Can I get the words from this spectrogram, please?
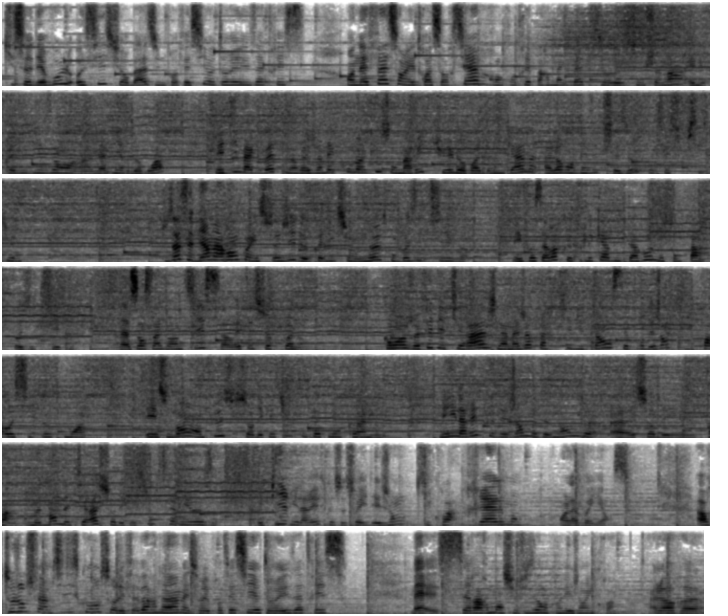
qui se déroule aussi sur base d'une prophétie autoréalisatrice. En effet, sans les trois sorcières rencontrées par Macbeth sur son chemin et lui prédisant un avenir de roi, Lady Macbeth n'aurait jamais convaincu son mari de tuer le roi Duncan, alors en visite chez eux pour s'y substituer. Tout ça c'est bien marrant quand il s'agit de prédictions neutres ou positives. Mais il faut savoir que toutes les cartes du tarot ne sont pas positives. Il y en a 156, ça aurait été surprenant. Quand je fais des tirages, la majeure partie du temps, c'est pour des gens qui croient aussi peu que moi. Et souvent, en plus, sur des questions complètement connes. Mais il arrive que des gens me demandent euh, sur des, enfin, me demandent des tirages sur des questions sérieuses. Et pire, il arrive que ce soit des gens qui croient réellement en la voyance. Alors toujours, je fais un petit discours sur l'effet Barnum et sur les prophéties autorisatrices. Mais c'est rarement suffisant quand les gens y croient. Alors, euh,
